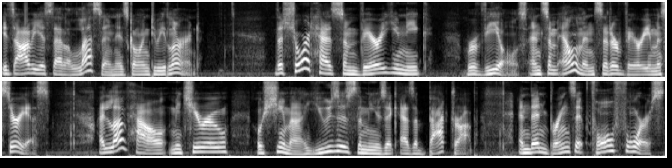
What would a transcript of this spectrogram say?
it's obvious that a lesson is going to be learned. The short has some very unique reveals and some elements that are very mysterious. I love how Michiru Oshima uses the music as a backdrop and then brings it full force,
